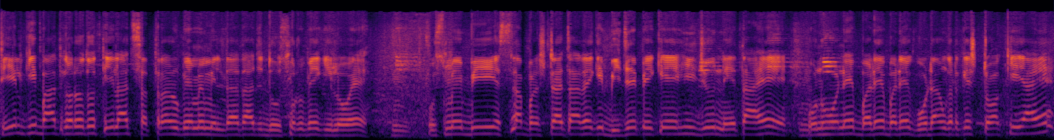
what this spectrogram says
तेल की बात करो तो तेल आज सत्रह रुपये में मिलता था आज दो सौ रुपये किलो है। उसमें भी ऐसा भ्रष्टाचार है कि बीजेपी के ही जो नेता है उन्होंने बड़े बड़े गोडाउन करके स्टॉक किया है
